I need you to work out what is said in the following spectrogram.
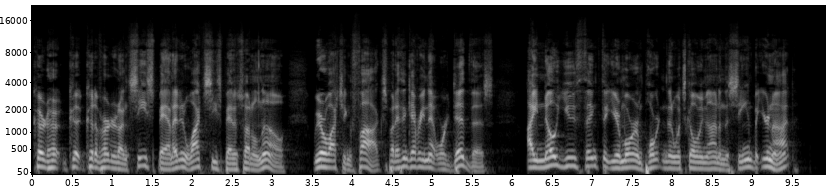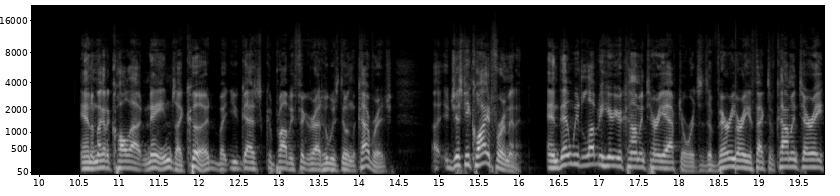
could, could, could have heard it on C SPAN. I didn't watch C SPAN, so I don't know. We were watching Fox, but I think every network did this. I know you think that you're more important than what's going on in the scene, but you're not. And I'm not going to call out names. I could, but you guys could probably figure out who was doing the coverage. Uh, just be quiet for a minute. And then we'd love to hear your commentary afterwards. It's a very, very effective commentary.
